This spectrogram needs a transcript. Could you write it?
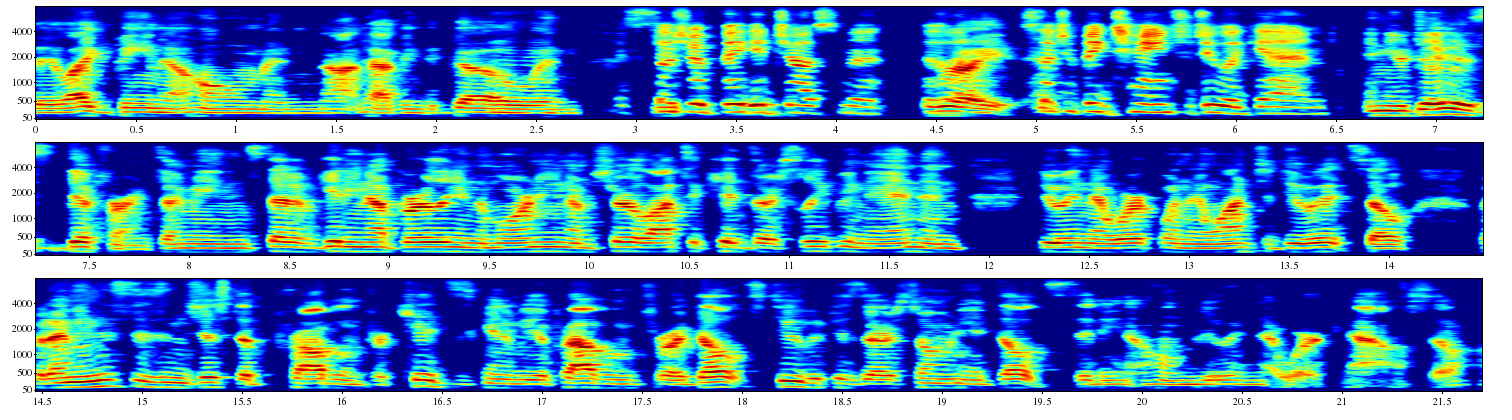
they like being at home and not having to go mm-hmm. and it's such you, a big adjustment right such a big change to do again. And your day is different. I mean instead of getting up early in the morning i'm sure lots of kids are sleeping in and doing their work when they want to do it. So, but I mean, this isn't just a problem for kids. It's going to be a problem for adults too, because there are so many adults sitting at home doing their work now. So,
